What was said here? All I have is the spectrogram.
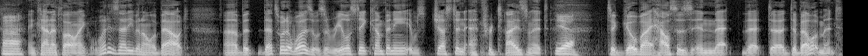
uh-huh. and kind of thought like, what is that even all about? Uh, but that's what it was. It was a real estate company. It was just an advertisement. Yeah. To go buy houses in that that uh, development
